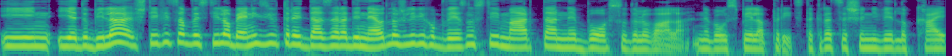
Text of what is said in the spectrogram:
in je dobila Štefica obvestilo ob enih zjutraj, da zaradi neodložljivih obveznosti Marta ne bo sodelovala, ne bo uspela priti. Takrat se še ni vedlo, kaj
